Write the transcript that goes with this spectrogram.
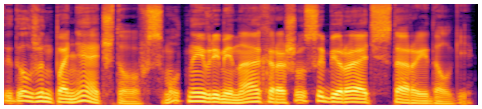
«Ты должен понять, что в смутные времена хорошо собирать старые долги.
